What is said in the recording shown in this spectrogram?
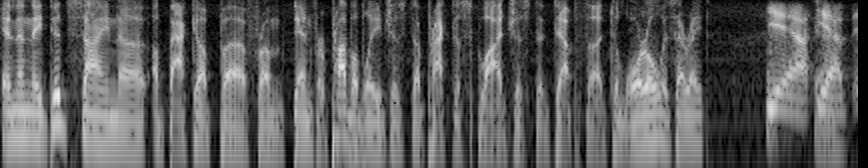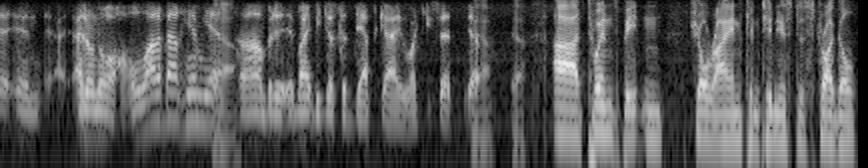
And then they did sign uh, a backup uh, from Denver, probably just a practice squad, just a depth. Uh, Deloro, is that right? Yeah, yeah, yeah, and I don't know a whole lot about him yet, yeah. um, but it, it, might be just a depth guy, like you said. Yeah, yeah. yeah. Uh, twins beaten. Joe Ryan continues to struggle.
